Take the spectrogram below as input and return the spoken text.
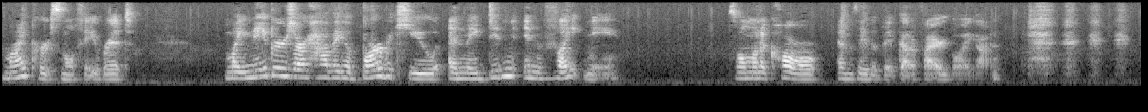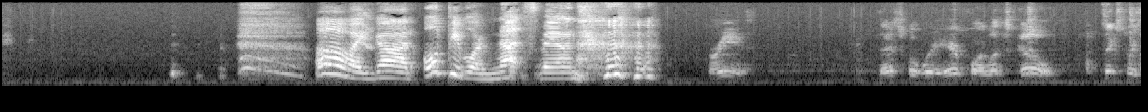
my personal favorite, my neighbors are having a barbecue and they didn't invite me. So I'm gonna call and say that they've got a fire going on. oh my god. Old people are nuts, man. Breathe. That's what we're here for. Let's go. Six three.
